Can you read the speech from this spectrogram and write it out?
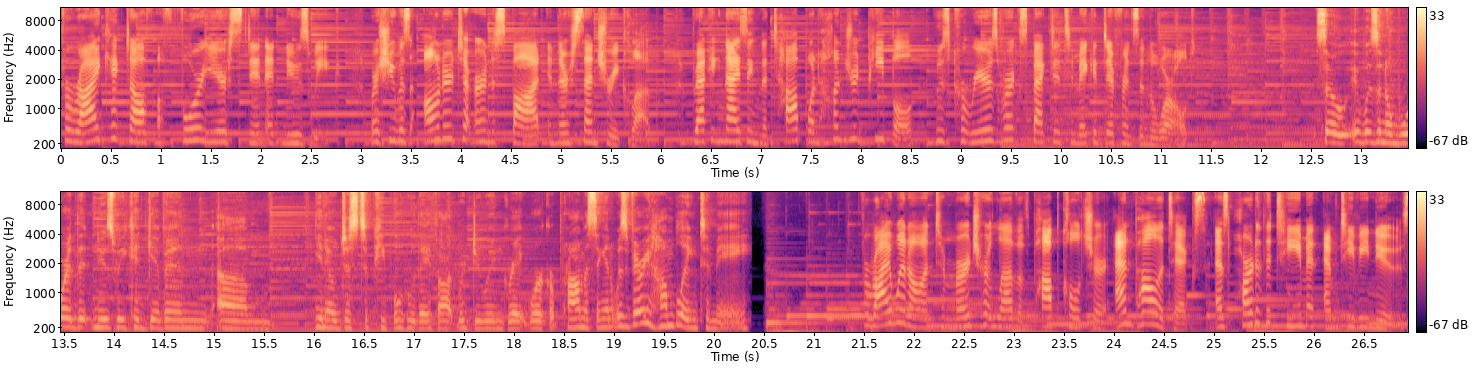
Farai kicked off a four year stint at Newsweek, where she was honored to earn a spot in their Century Club, recognizing the top 100 people whose careers were expected to make a difference in the world. So it was an award that Newsweek had given, um, you know, just to people who they thought were doing great work or promising, and it was very humbling to me. Farai went on to merge her love of pop culture and politics as part of the team at MTV News,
